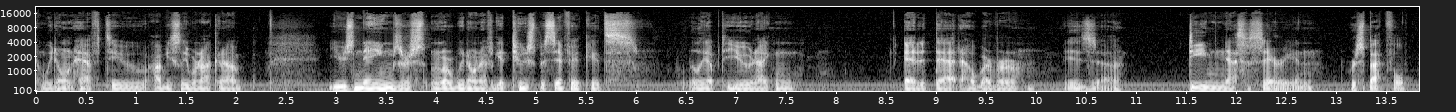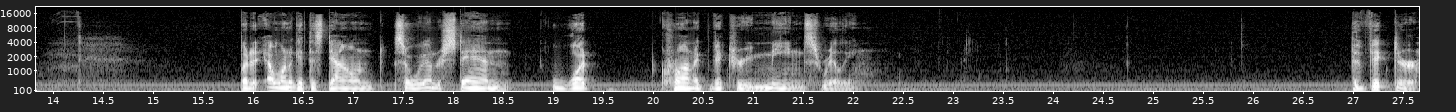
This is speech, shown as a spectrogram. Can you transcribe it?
And we don't have to, obviously, we're not going to use names or, or we don't have to get too specific. It's really up to you, and I can edit that however is uh, deemed necessary and respectful. But I want to get this down so we understand what chronic victory means, really. The victor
